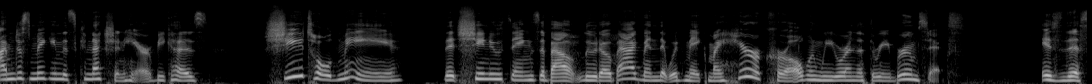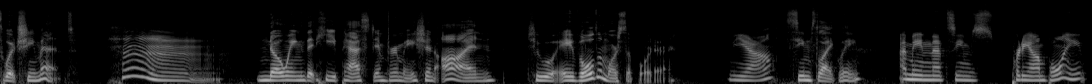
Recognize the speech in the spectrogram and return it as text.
I'm just making this connection here because she told me that she knew things about Ludo Bagman that would make my hair curl when we were in the Three Broomsticks. Is this what she meant? Hmm. Knowing that he passed information on to a Voldemort supporter. Yeah. Seems likely. I mean, that seems pretty on point.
